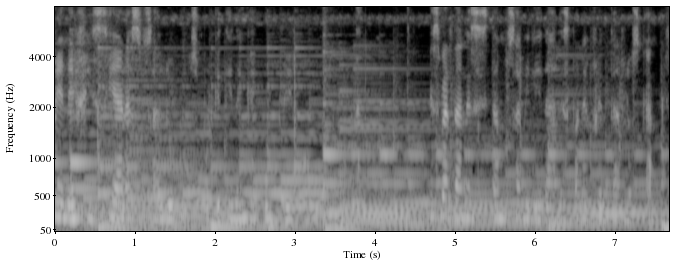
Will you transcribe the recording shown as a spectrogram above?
beneficiar a sus alumnos porque tienen que cumplir con un programa. Es verdad, necesitamos habilidades para enfrentar los cambios,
